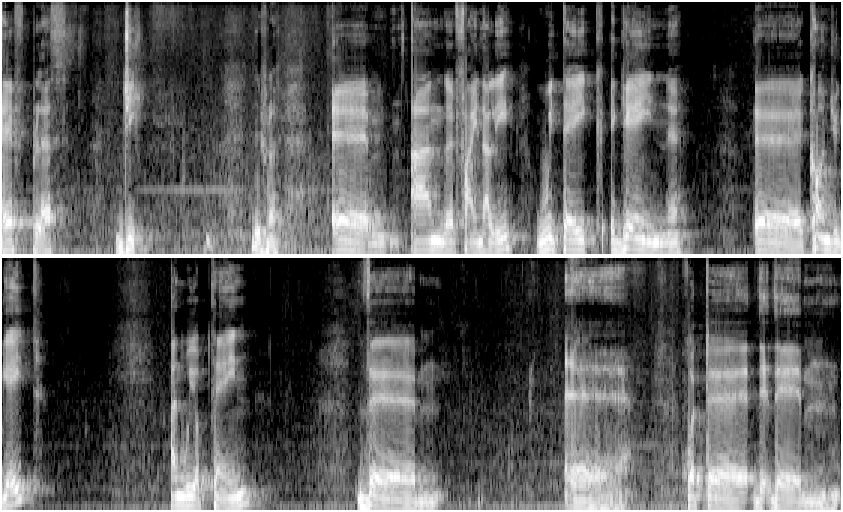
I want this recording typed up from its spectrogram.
f plus g. Um, and uh, finally, we take again uh, conjugate and we obtain the um, uh, what uh, the the, um,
